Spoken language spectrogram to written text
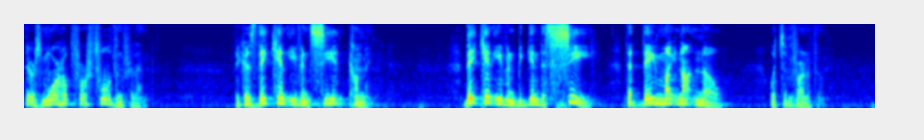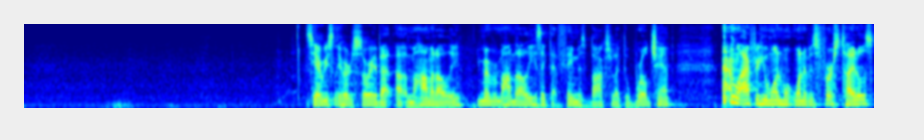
There is more hope for a fool than for them because they can't even see it coming. They can't even begin to see that they might not know what's in front of them. See, I recently heard a story about uh, Muhammad Ali. You remember Muhammad Ali? He's like that famous boxer, like the world champ. well, after he won one of his first titles,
